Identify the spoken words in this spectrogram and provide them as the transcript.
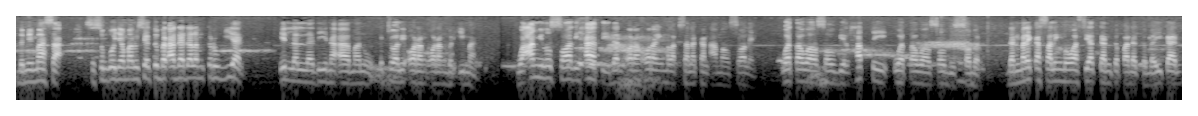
Demi masa, sesungguhnya manusia itu berada dalam kerugian illal ladzina amanu, kecuali orang-orang beriman. Wa amilus salihati dan orang-orang yang melaksanakan amal soleh watawasau bil haqqi watawasau bis sabr. Dan mereka saling mewasiatkan kepada kebaikan,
